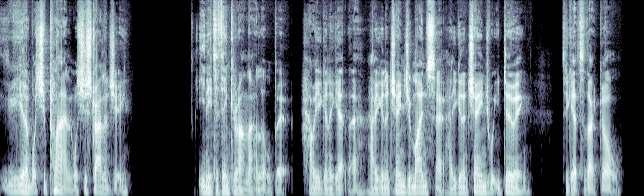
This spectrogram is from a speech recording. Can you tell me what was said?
you know, what's your plan? What's your strategy? You need to think around that a little bit. How are you going to get there? How are you going to change your mindset? How are you going to change what you're doing to get to that goal?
